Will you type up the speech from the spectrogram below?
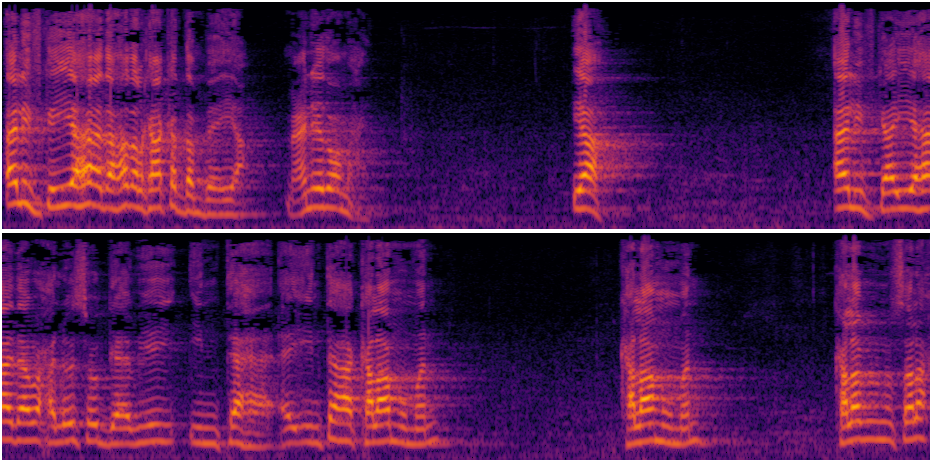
alifka iyo haada hadalkaa ka dambeeya. Macnaheedu waa maxay? Ya. Alifka iyo haada waxaa loo soo gaabiyey intaha. Ay intaha kalaamu man kalaamu man kalaam ibnu salax.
